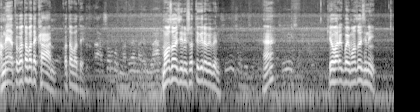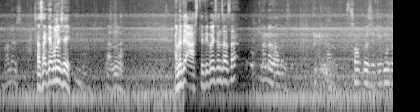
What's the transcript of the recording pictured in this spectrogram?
আপনি এত কথা বাদে খান কথা বাদে। মজা হয়েছে নি? সত্যি করে কইবেন। হ্যাঁ? কেউ আরেক ভাই মজা হয়েছে নি? চাচা কেমন হয়েছে? আপনি তো আসতে দি কইছেন চাচা। সব ঠিক মতো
